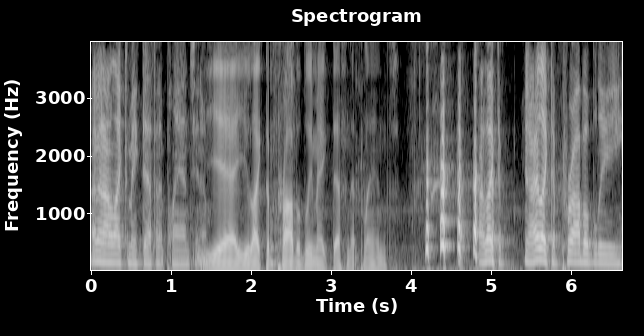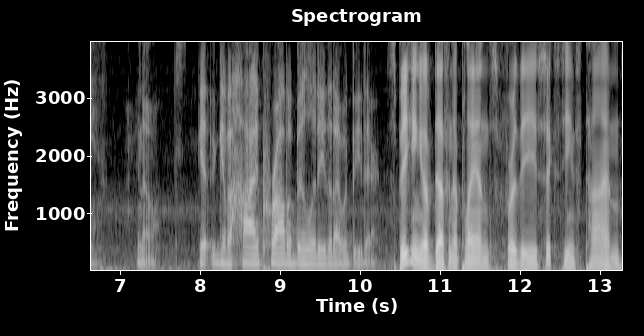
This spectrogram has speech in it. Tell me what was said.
I mean, I like to make definite plans. You know, Yeah, you like to probably make definite plans. I like to, you know, I like to probably, you know, give give a high probability that I would be there. Speaking of definite plans, for the 16th time,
